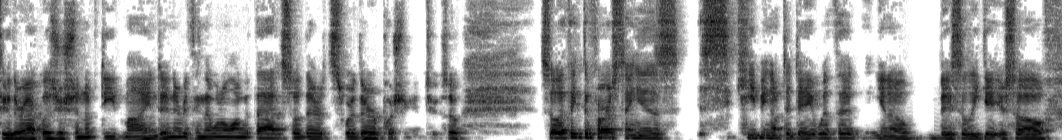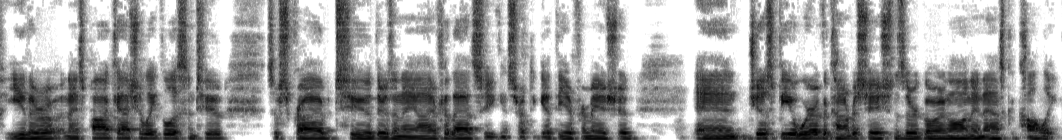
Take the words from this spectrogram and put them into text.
through their acquisition of DeepMind and everything that went along with that. So that's where they're pushing into. So, so I think the first thing is keeping up to date with it, you know, basically get yourself either a nice podcast you like to listen to, subscribe to, there's an AI for that so you can start to get the information and just be aware of the conversations that are going on and ask a colleague.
